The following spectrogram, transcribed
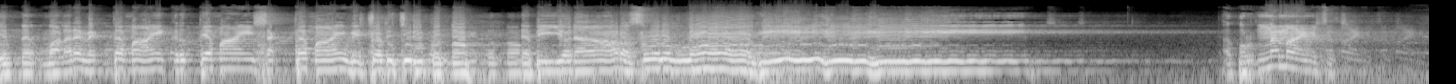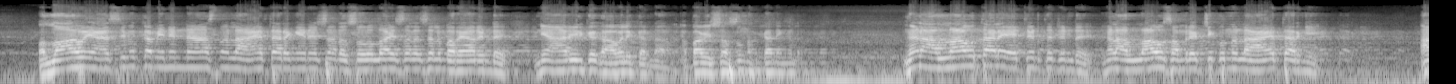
എന്ന് വളരെ വ്യക്തമായി കൃത്യമായി ശക്തമായി വിശ്വസിച്ചിരിക്കുന്നു. നബിയുനാ റസൂലുള്ളാഹി. പൂർണമായി വിശ്വസിച്ചു. അള്ളാഹു ആസിമുക്ക മിനന്നാസ് എന്നുള്ള ആയത്ത് ഇറങ്ങിയതിനു ശേഷം റസൂലുള്ളാഹി സ്വലം പറയാറുണ്ട് ഇനി ആരും എനിക്ക് കാവലിക്കണ്ടാന്ന്. അപ്പൊ ആ വിശ്വാസം നോക്കാൻ നിങ്ങൾ നിങ്ങൾ അള്ളാഹു താല ഏറ്റെടുത്തിട്ടുണ്ട്. നിങ്ങൾ അള്ളാഹു സംരക്ഷിക്കുന്നുള്ള ആയത്ത് ഇറങ്ങി. ആ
